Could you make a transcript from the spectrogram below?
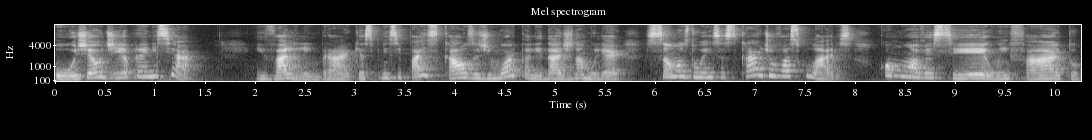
hoje é o dia para iniciar. E vale lembrar que as principais causas de mortalidade na mulher são as doenças cardiovasculares, como um AVC, um infarto.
